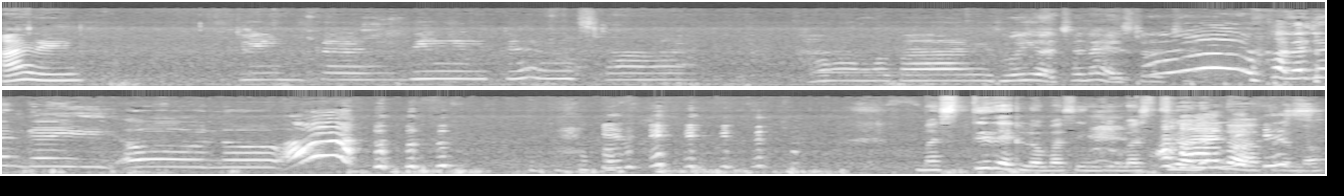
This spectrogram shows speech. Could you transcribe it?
Haris twinkle little star वही अच्छा ना हेयर अच्छा? खाला जान गई. ओह नो मस्ती देख लो बस इनकी मस्ती अरे बाप रे बाप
